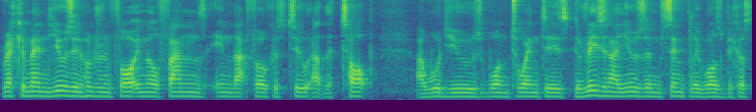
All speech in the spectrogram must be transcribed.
recommend using 140mm fans in that Focus 2 at the top I would use 120s. The reason I use them simply was because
